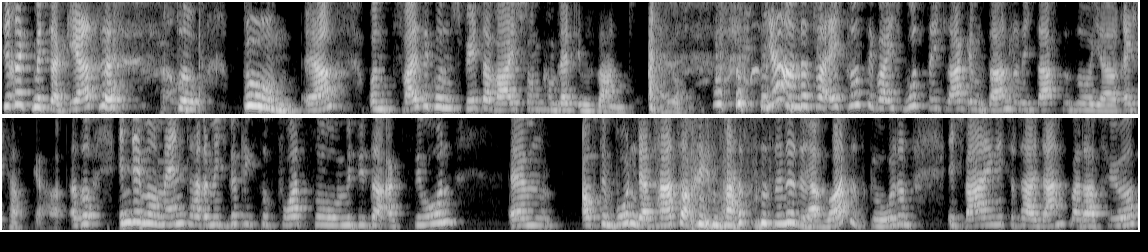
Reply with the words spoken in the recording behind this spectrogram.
direkt mit der Gerte so boom, ja und zwei Sekunden später war ich schon komplett im Sand. Ja. ja, und das war echt lustig, weil ich wusste, ich lag im Sand und ich dachte so, ja, recht hast gehabt. Also in dem Moment hat er mich wirklich sofort so mit dieser Aktion ähm, auf dem Boden der Tatsache im wahrsten Sinne des ja. Wortes geholt. Und ich war eigentlich total dankbar dafür,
